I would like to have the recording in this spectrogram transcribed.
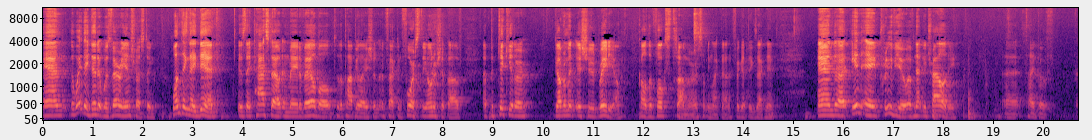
And the way they did it was very interesting. One thing they did is they passed out and made available to the population, in fact, enforced the ownership of, a particular government issued radio called the Volkstramme or something like that. I forget the exact name. And uh, in a preview of net neutrality uh, type of uh,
